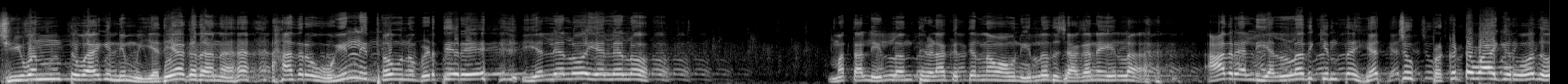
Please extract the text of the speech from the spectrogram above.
ಜೀವಂತವಾಗಿ ನಿಮ್ಮ ಎದೆಯಾಗದಾನ, ಆದ್ರೆ ಇಲ್ಲಿದ್ದವನು ಬಿಡ್ತೀರಿ? ಎಲ್ಲೆಲ್ಲೋ ಎಲ್ಲೆಲ್ಲೋ. ಮತ್ತೆ ಅಲ್ಲಿ ಇಲ್ಲ ಅಂತ ಹೇಳಾಕತ್ತಿಲ್ಲ ನಾವು, ಅವನು ಇಲ್ಲದ ಜಾಗನೇ ಇಲ್ಲ. ಆದ್ರೆ ಅಲ್ಲಿ ಎಲ್ಲದಕ್ಕಿಂತ ಹೆಚ್ಚು ಪ್ರಕಟವಾಗಿರುವುದು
